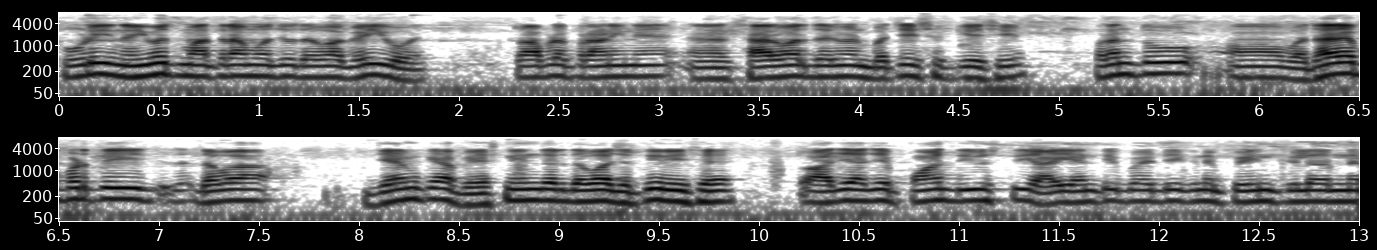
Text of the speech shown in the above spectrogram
થોડી નહિવત માત્રામાં જો દવા ગઈ હોય, તો આપણે પ્રાણીને સારવાર દરમિયાન બચી શકીએ છીએ. પરંતુ વધારે પડતી દવા, જેમ કે આ ભેંસની અંદર દવા જતી રહી છે, તો આજે આજે પાંચ દિવસથી હાઈ એન્ટીબાયોટિક ને પેઇન કિલર ને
